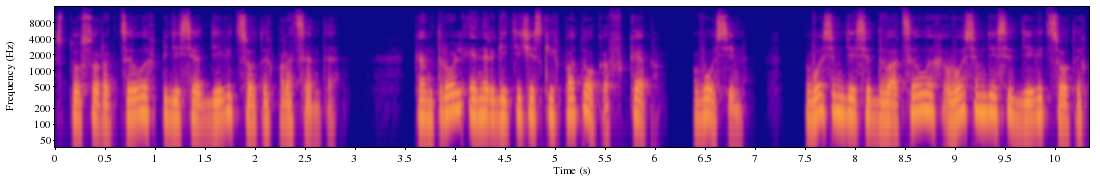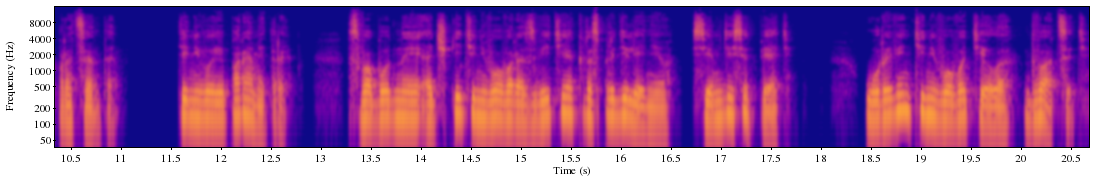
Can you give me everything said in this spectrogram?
140,59%. Контроль энергетических потоков КЭП 8. 82,89%. Теневые параметры. Свободные очки теневого развития к распределению – 75. Уровень теневого тела – 20.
